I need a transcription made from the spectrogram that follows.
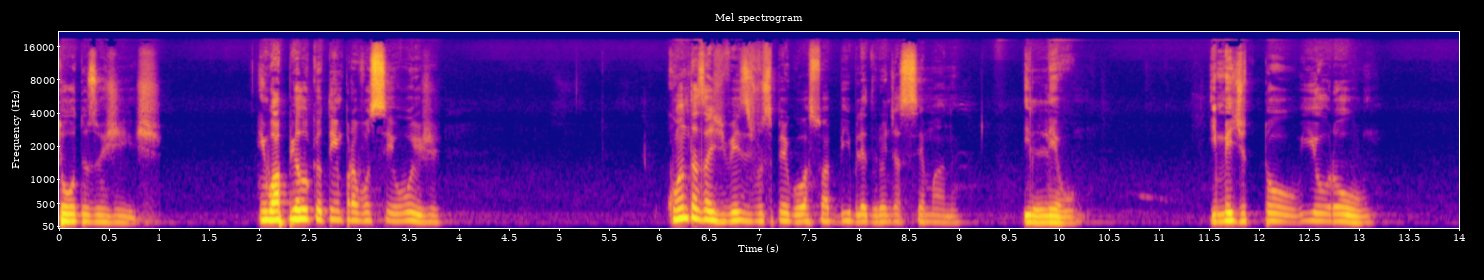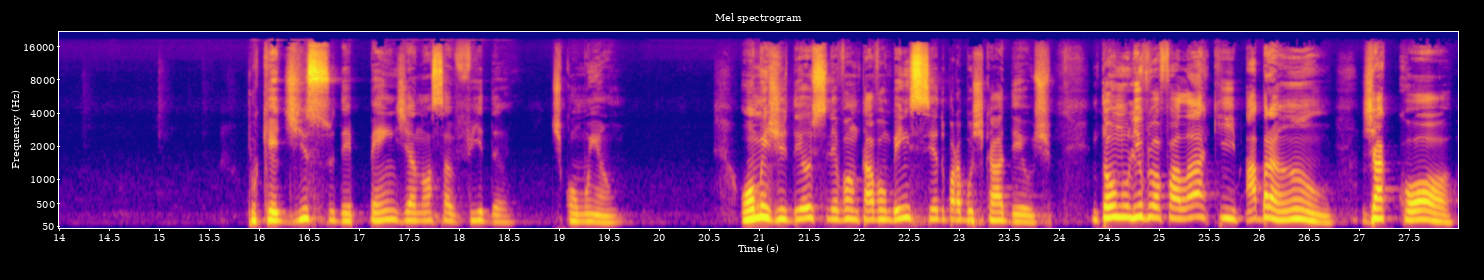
todos os dias. E o apelo que eu tenho para você hoje, quantas as vezes você pegou a sua Bíblia durante a semana e leu, e meditou e orou? Porque disso depende a nossa vida de comunhão homens de Deus se levantavam bem cedo para buscar a Deus. Então, no livro vai falar que Abraão, Jacó,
